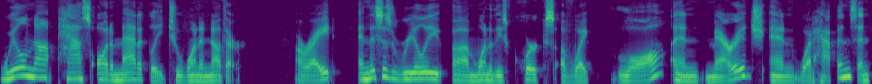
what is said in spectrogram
will not pass automatically to one another. All right. And this is really um, one of these quirks of like law and marriage and what happens. And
